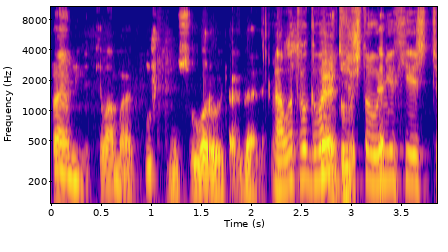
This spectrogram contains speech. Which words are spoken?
памятники ломают Пушкину, Суворову и так далее. А вот вы говорите, Поэтому... что у них есть,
